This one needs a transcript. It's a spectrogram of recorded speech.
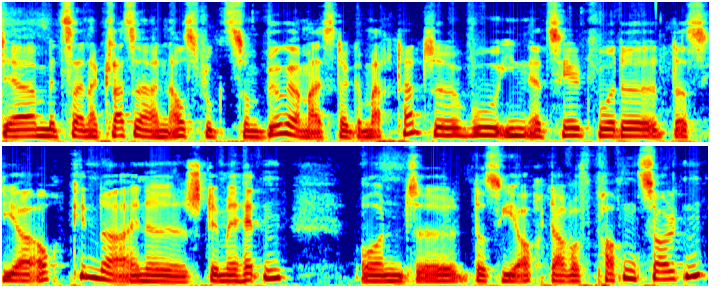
der mit seiner Klasse einen Ausflug zum Bürgermeister gemacht hat, äh, wo ihnen erzählt wurde, dass hier auch Kinder eine Stimme hätten und äh, dass sie auch darauf pochen sollten.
